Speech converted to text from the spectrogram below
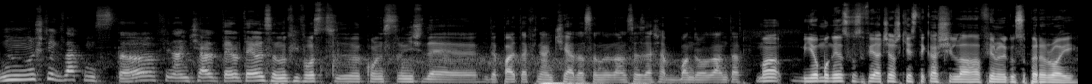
Nu știu exact cum stă financiar Telltale să nu fi fost uh, constrânși de, de partea financiară să nu lanseze așa bandă rulantă. Mă, eu mă gândesc că o să fie aceeași chestie ca și la filmele cu supereroi.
